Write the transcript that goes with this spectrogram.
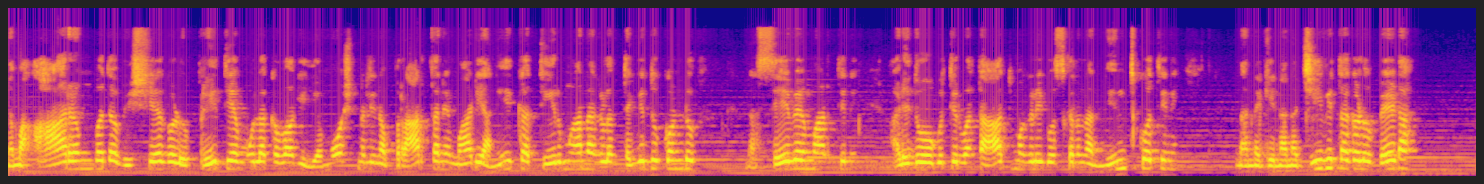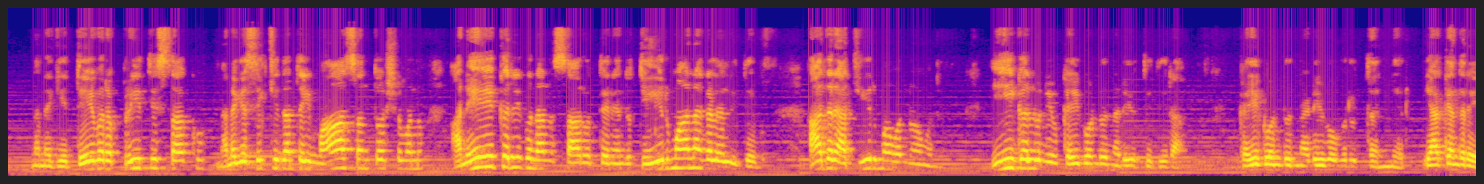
ನಮ್ಮ ಆರಂಭದ ವಿಷಯಗಳು ಪ್ರೀತಿಯ ಮೂಲಕವಾಗಿ ಎಮೋಷನಲಿ ನಾವು ಪ್ರಾರ್ಥನೆ ಮಾಡಿ ಅನೇಕ ತೀರ್ಮಾನಗಳನ್ನು ತೆಗೆದುಕೊಂಡು ನಾ ಸೇವೆ ಮಾಡ್ತೀನಿ, ಅಳಿದು ಹೋಗುತ್ತಿರುವಂತ ಆತ್ಮಗಳಿಗೋಸ್ಕರ ನಾನು ನಿಂತ್ಕೋತೀನಿ. ನನಗೆ ನನ್ನ ಜೀವಿತಗಳು ಬೇಡ. ನನಗೆ ದೇವರ ಪ್ರೀತಿ ಸಾಕು. ನನಗೆ ಸಿಕ್ಕಿದಂತ ಈ ಮಹಾ ಸಂತೋಷವನ್ನು ಅನೇಕರಿಗೂ ನಾನು ಸಾರುತ್ತೇನೆ ಎಂದು ತೀರ್ಮಾನಗಳಲ್ಲಿದ್ದೆವು ಆದರೆ ಆ ತೀರ್ಮಾನವನ್ನು ಈಗಲೂ ನೀವು ಕೈಗೊಂಡು ನಡೆಯುತ್ತಿದ್ದೀರಾ? ಕೈಗೊಂಡು ನಡೆಯುವವರು ಧನ್ಯರು. ಯಾಕೆಂದರೆ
